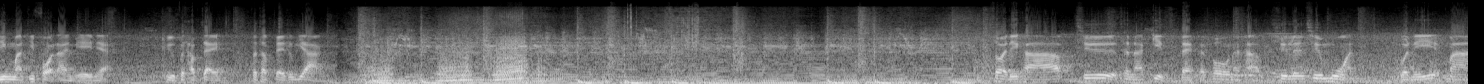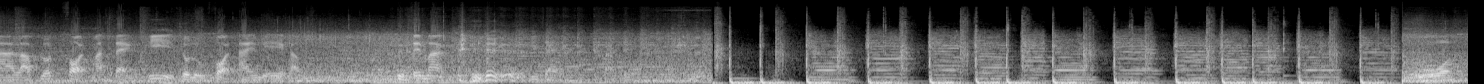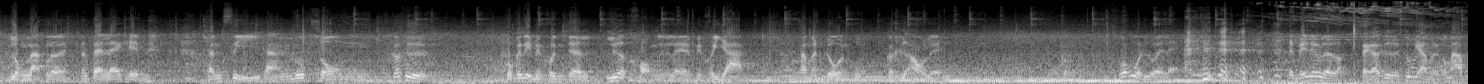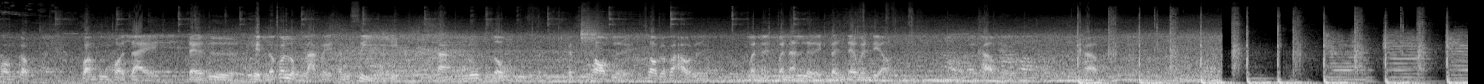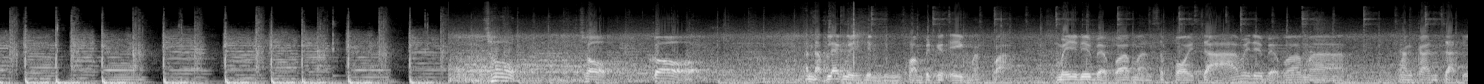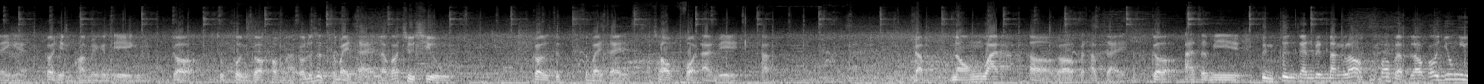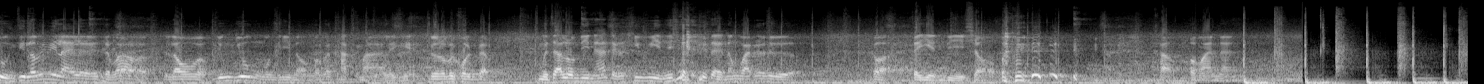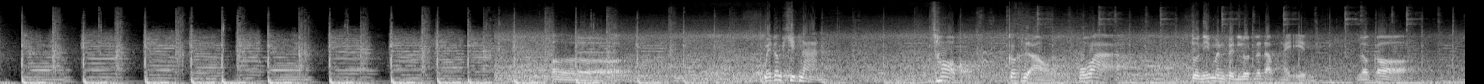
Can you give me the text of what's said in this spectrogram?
ยิ่งมาที่ Ford IMA เนี่ยคือประทับใจประทับใจทุกอย่าง สวัสดีครับ ชื่อธนกิจแตงกระโทกนะครับ ชื่อเล่นชื่อหมวด วันนี้มารับรถ Ford Mustang ที่โชว์รูม Ford IMA ครับตื่นเต้นมากดีใจ หลงรักเลย ตั้งแต่แรกเห็น ทั้งสีทั้งรูปทรงก็คือปกติเป็นคนจะเลือกของหรืออะไรไม่ค่อยยาก ถ้ามันโดนปุ๊บก็คือเอาเลยก็อวดรวยแหละ แต่ไม่ได้เลยหรอก แต่ก็คือทุกอย่างมันก็มาพร้อมกับความพึงพอใจ แต่คือเห็นแล้วก็หลงรักเลยทั้งสีทั้งรูปทรงก็ชอบเลย ชอบแล้วก็เอาเลยวันนั้นวันนั้นเลยตัดใจวันเดียวครับครับ อบชอบก็อันดับแรกเลยเห็นถึงความเป็นกันเองมากกว่า ไม่ได้แบบว่ามันสปอยจ๋าไม่ได้แบบว่ามาทางการจัดอะไรเงี้ยก็เห็นความเป็นกันเอง ก็ทุกคนก็เข้ามาก็รู้สึกสบายใจ แล้วก็ชิวๆก็รู้สึกสบายใจชอบฟอร์ดอาร์เอครับกับน้องวัดเออก็ประทับใจ ก็อาจจะมีตึงๆกันเป็นบางรอบเพราะแบบเราก็ยุ่งอยู่จริงๆเราไม่มีอะไรเลย แต่ว่าแบบเราแบบยุ่งๆบางทีน้องเขาก็ทักมาอะไรเงี้ยคือเราเป็นคนแบบ เหมือนจะอารมณ์ดีนะ แต่ก็ขี้วีนนี่ใช่แต่น้องวัดก็คือ ก็ใจเย็นดีชอบ ครับประมาณนั้นเออไม่ต้องคิดนาน ชอบก็คือเอา เพราะว่าตัวนี้มันเป็นรถระดับไฮเอ็นแล้วก็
